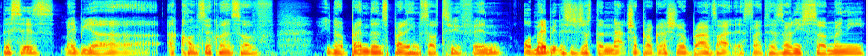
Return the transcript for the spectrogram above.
this is maybe a a consequence of you know Brendon spreading himself too thin or maybe this is just the natural progression of brands like this. Like there's only so many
